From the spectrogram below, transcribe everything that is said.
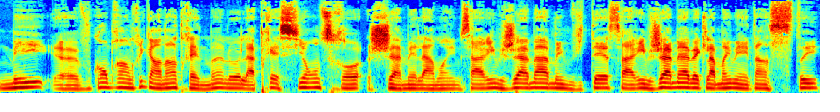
mais euh, vous comprendrez qu'en entraînement, la pression ne sera jamais la même. Ça arrive jamais à la même vitesse, ça arrive jamais avec la même intensité.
